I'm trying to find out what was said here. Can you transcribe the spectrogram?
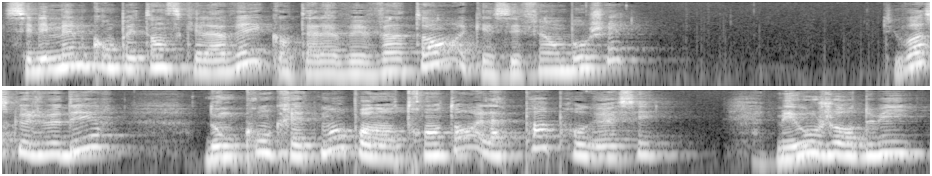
c'est les mêmes compétences qu'elle avait quand elle avait 20 ans et qu'elle s'est fait embaucher. Tu vois ce que je veux dire? Donc concrètement, pendant 30 ans, elle n'a pas progressé. Mais aujourd'hui,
